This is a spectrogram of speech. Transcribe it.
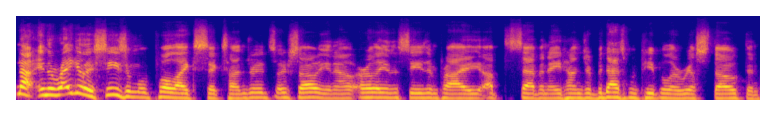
No, in the regular season, we'll pull like 600s or so. You know, early in the season, probably up to seven, 800. But that's when people are real stoked and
